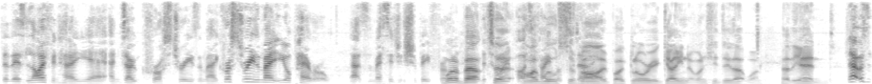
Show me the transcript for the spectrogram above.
that there's life in her yet, and don't cross Theresa May. Cross Theresa May at your peril. That's the message it should be from. What about uh, I Will faithfuls today. Survive by Gloria Gaynor? Why don't you do that one at the end? That was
